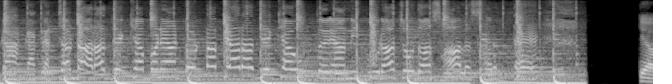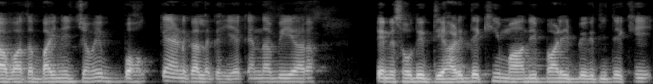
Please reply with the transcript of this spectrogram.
ਕਾਕਾ ਕੱਚਾ ਡਾਰਾ ਦੇਖਿਆ ਬਣਿਆ ਟੋਟਾ ਪਿਆਰਾ ਦੇਖਿਆ ਉਤਰਿਆ ਨਹੀਂ ਪੂਰਾ 14 ਸਾਲ ਸਰ ਤੇ ਕਿਆ ਬਾਤ ਹੈ ਬਾਈ ਨੇ ਜਮੇ ਬਹੁਤ ਘੈਂਟ ਗੱਲ ਕਹੀ ਹੈ ਕਹਿੰਦਾ ਵੀ ਯਾਰ 300 ਦੀ ਦਿਹਾੜੀ ਦੇਖੀ ਮਾਂ ਦੀ ਬਾਲੀ ਵਿਕਦੀ ਦੇਖੀ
